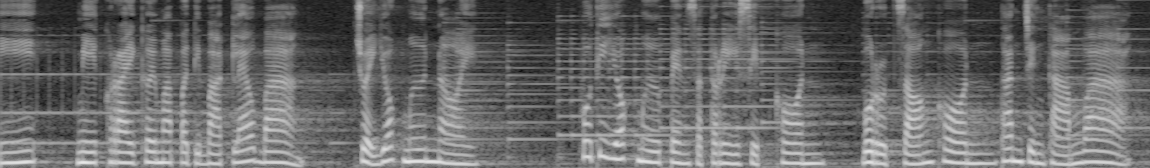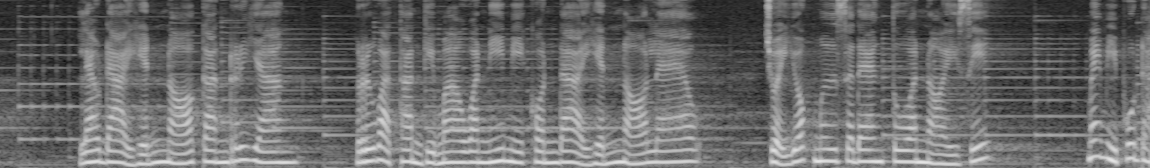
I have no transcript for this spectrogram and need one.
นี้ มีใครเคยมาปฏิบัติแล้วบ้าง ช่วยยกมือหน่อย ผู้ที่ยกมือเป็นสตรีสิบคน บุรุษสองคน ท่านจึงถามว่า แล้วได้เห็นหนอกันหรือยัง หรือว่าท่านที่มาวันนี้มีคนได้เห็นหนอแล้ว ช่วยยกมือแสดงตัวหน่อยสิ ไม่มีผู้ใด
